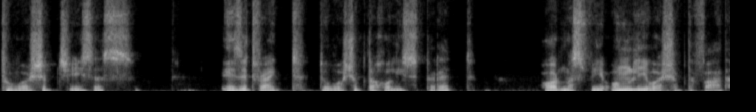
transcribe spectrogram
to worship Jesus? Is it right to worship the Holy Spirit? Or must we only worship the Father?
